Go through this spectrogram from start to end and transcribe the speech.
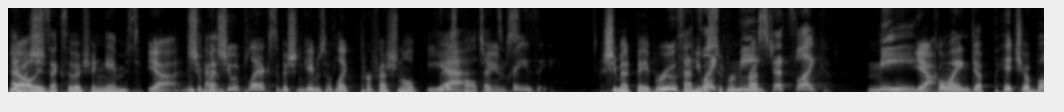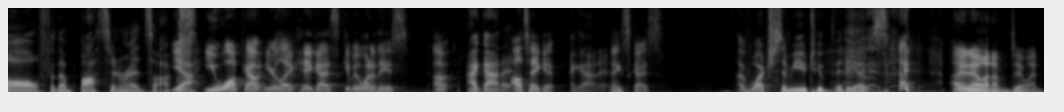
at all she- these exhibition games. Yeah, she, Okay. but she would play exhibition games with like professional Yeah, baseball teams. that's crazy. She met Babe Ruth, and That's he was like super me. impressed. That's like me Yeah. going to pitch a ball for the Boston Red Sox. Yeah, you walk out and you're like, "Hey guys, give me one of these. Uh, I got it. I'll take it. I got it. Thanks, guys. I've watched some YouTube videos. I, I know what I'm doing.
